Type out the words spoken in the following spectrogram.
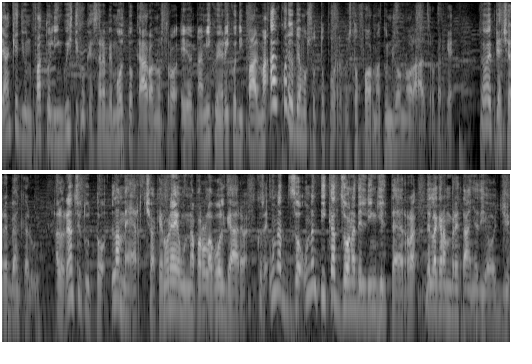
anche di un fatto linguistico che sarebbe molto caro al nostro eh, amico Enrico Di Palma, al quale dobbiamo sottoporre questo format un giorno o l'altro, perché secondo me piacerebbe anche a lui. Allora, innanzitutto, la mercia, che non è una parola volgare, ma cos'è? Una zo- un'antica zona dell'Inghilterra, della Gran Bretagna di oggi.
